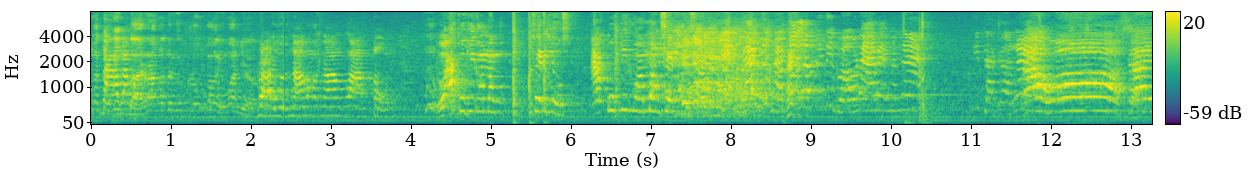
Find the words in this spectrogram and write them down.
Ngetek barang ngetek penumpang ya ya. Lah yo nyawang nyawang kantong lho aku ki ngomong serius. Aku ki ngomong serius. Lah iki bakal ini mbok ora arek meneh. Iki dagangan ah oh saya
